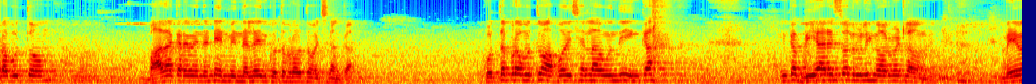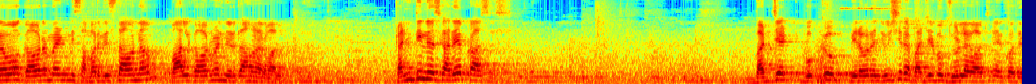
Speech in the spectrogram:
ప్రభుత్వం బాధాకరం ఏంటంటే ఎనిమిది నెలలైంది కొత్త ప్రభుత్వం వచ్చినాక. కొత్త ప్రభుత్వం అపోజిషన్లా ఉంది ఇంకా ఇంకా బీఆర్ఎస్ వాళ్ళు రూలింగ్ గవర్నమెంట్లా ఉంది. మేమేమో గవర్నమెంట్ని సమర్థిస్తూ ఉన్నాం వాళ్ళు గవర్నమెంట్ తిడతా ఉన్నారు వాళ్ళు. కంటిన్యూస్గా అదే ప్రాసెస్ బడ్జెట్ బుక్ మీరు ఎవరైనా చూసినా బడ్జెట్ బుక్ చూడలే కావచ్చు నేను కొద్ది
